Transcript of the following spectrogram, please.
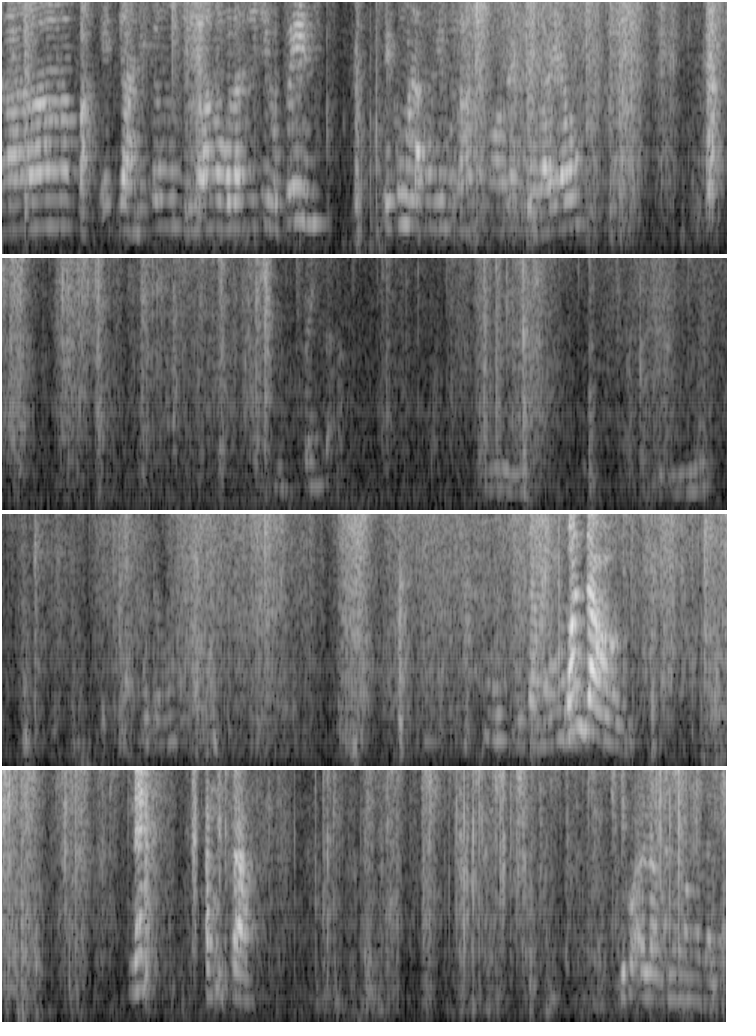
Ah, pakit gani kang hindi wala sa silupin. Di ko wala kang himutan sa mga ko One down. Next, ang isa. Di ko alam anong mga dala.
